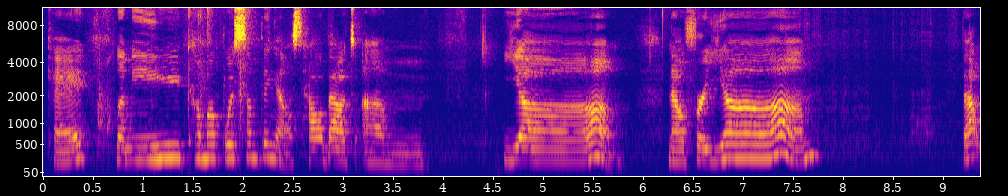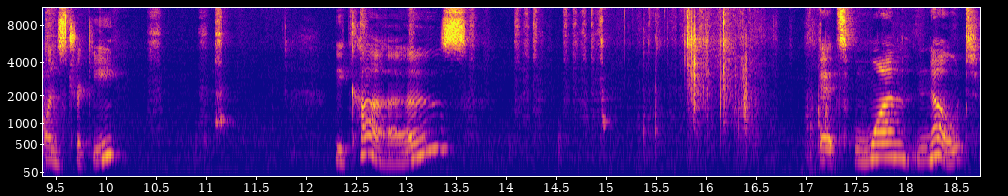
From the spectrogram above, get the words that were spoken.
Okay, let me come up with something else. How about um, yum? Now for yum, that one's tricky because it's one note,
